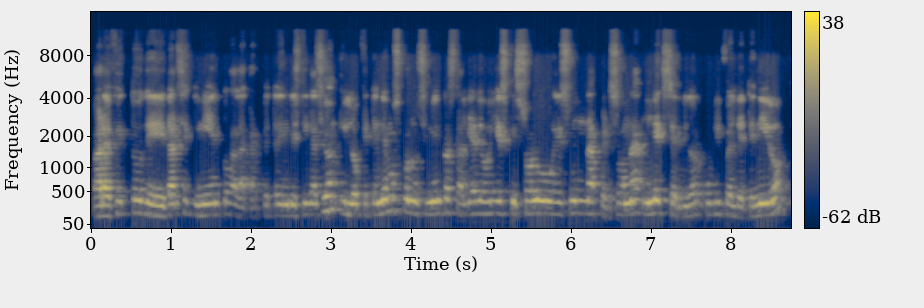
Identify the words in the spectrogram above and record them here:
para efecto de dar seguimiento a la carpeta de investigación. Y lo que tenemos conocimiento hasta el día de hoy es que solo es una persona, un ex servidor público el detenido.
